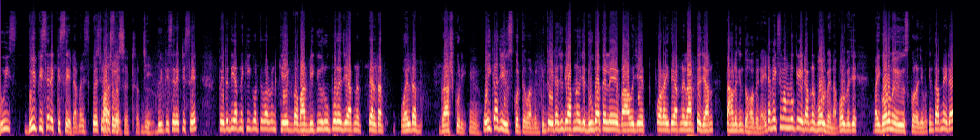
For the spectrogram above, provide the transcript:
দুই দুই পিসের একটি সেট আপনার set, আচ্ছা। জি দুই পিসের একটি সেট তো এটা দিয়ে আপনি কি করতে পারবেন? কেক বা বারবিকিউর উপরে যে আপনার তেলটা অয়েলটা ব্রাশ করি ওই কাজে ইউজ করতে পারবেন। কিন্তু এটা যদি আপনি ওই যে ডুবা তেলে বা ওই যে কড়াইতে আপনি লাড়তে যান তাহলে কিন্তু হবে না। এটা ম্যাক্সিমাম লোকে এটা আপনার বলবে না। বলবে যে ভাই গরমে ইউজ করা যাবে। কিন্তু আপনি এটা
